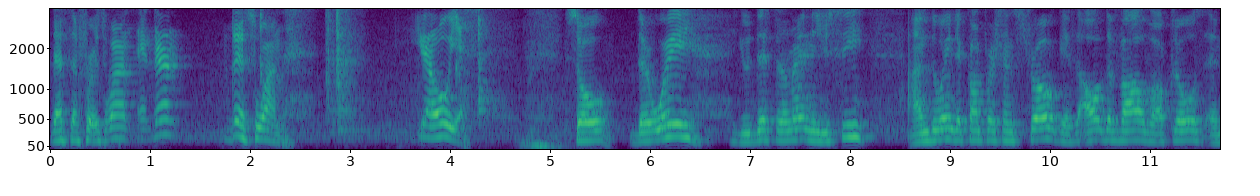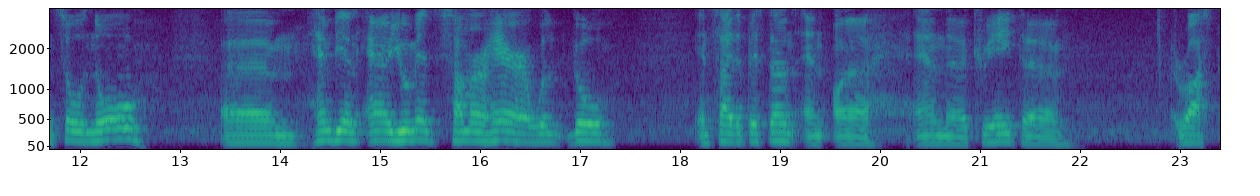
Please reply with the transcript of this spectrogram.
that's the first one. And then this one. Yeah oh yes. So the way you determine you see I'm doing the compression stroke is all the valves are closed and so no um, ambient air humid summer air will go inside the piston and uh, and uh, create uh, rust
